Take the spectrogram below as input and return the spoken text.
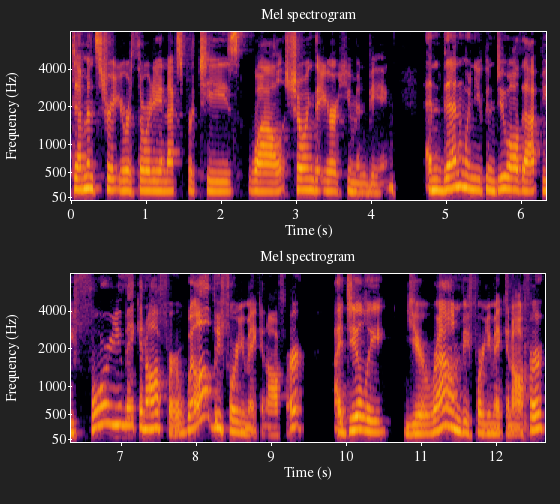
demonstrate your authority and expertise while showing that you're a human being. And then when you can do all that before you make an offer, well, before you make an offer, ideally year round before you make an offer,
